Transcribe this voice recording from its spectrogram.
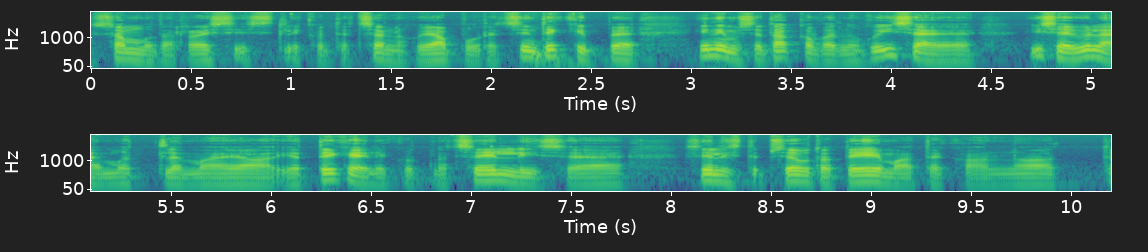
sammud on rassistlikud, et see on nagu jabur, et siin tekib, inimesed hakkavad nagu ise, ise üle mõtlema ja, ja tegelikult nad sellise, selliste pseudoteemadega nad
